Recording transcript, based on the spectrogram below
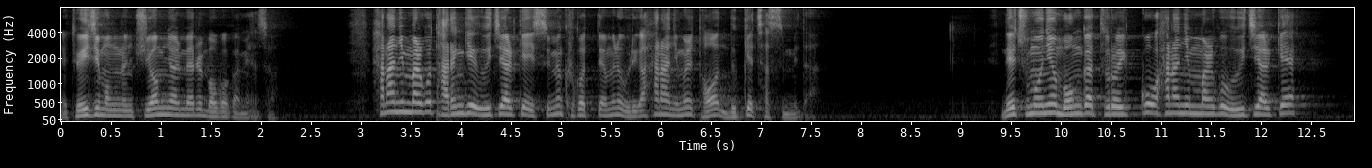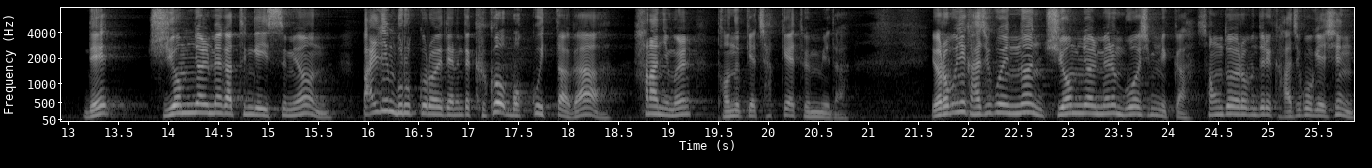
예, 돼지 먹는 쥐염 열매를 먹어가면서 하나님 말고 다른 게 의지할 게 있으면 그것 때문에 우리가 하나님을 더 늦게 찾습니다. 내 주머니에 뭔가 들어있고 하나님 말고 의지할 게 내 쥐염 열매 같은 게 있으면 빨리 무릎 꿇어야 되는데 그거 먹고 있다가 하나님을 더 늦게 찾게 됩니다. 여러분이 가지고 있는 쥐염 열매는 무엇입니까? 성도 여러분들이 가지고 계신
